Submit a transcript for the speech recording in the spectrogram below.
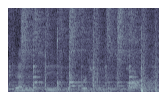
tendency to push it as far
